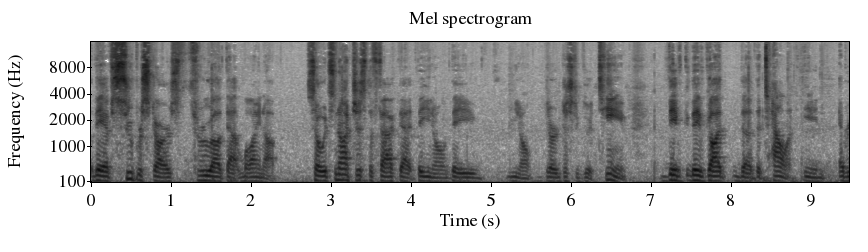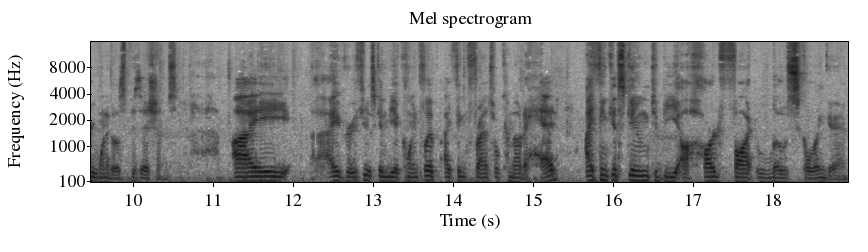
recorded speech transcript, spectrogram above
they have superstars throughout that lineup. So it's not just the fact that they, you know, they, you know, they're just a good team. They've they've got the the talent in every one of those positions. I I agree with you. It's going to be a coin flip. I think France will come out ahead. I think it's going to be a hard fought, low scoring game.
